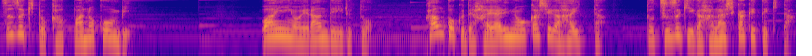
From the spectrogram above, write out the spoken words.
続きとカッパのコンビ。ワインを選んでいると、韓国で流行りのお菓子が入った、と続きが話しかけてきた。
